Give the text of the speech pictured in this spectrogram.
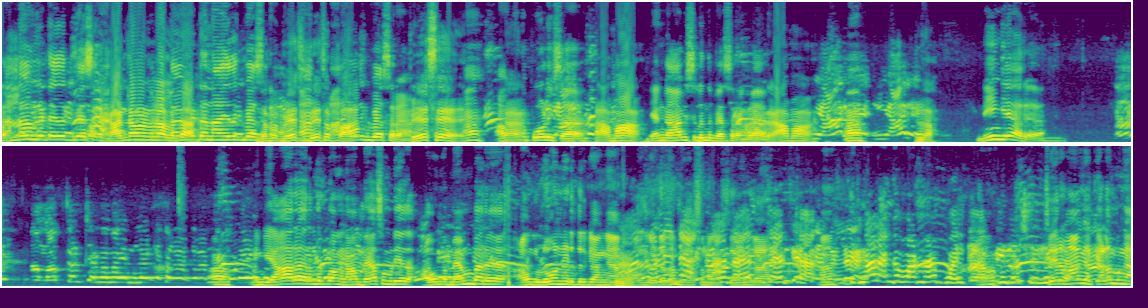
கண்டவங்க கிட்ட எதுக்கு பேசுறேன்? கண்டவன் கண்டவன்கிட்ட நான் எதுக்கு பேசுறேன்? அப்ப பேசு, பேசுப்பா. எதுக்கு பேசுறேன்? பேசு. அவங்க போலீஸா? ஆமாம் எங்க ஆபீஸ்ல இருந்து பேசுறாங்களா? ஆமாம் யாரு? நீ யாரு? இந்தா. நீங்க யாரு ஆ? நான் மக்கள் ஜனநாயக முன்னேற்ற ஆ, கழகத்துல நீங்க யாரா இருந்திருப்பாங்க? நான் பேச முடியாது. அவங்க மெம்பர் அவங்க லோன் எடுத்திருக்காங்க. அவங்க கிட்ட தான் பேசணும். சரிங்களா. சரி வாங்க கிளம்புங்க.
